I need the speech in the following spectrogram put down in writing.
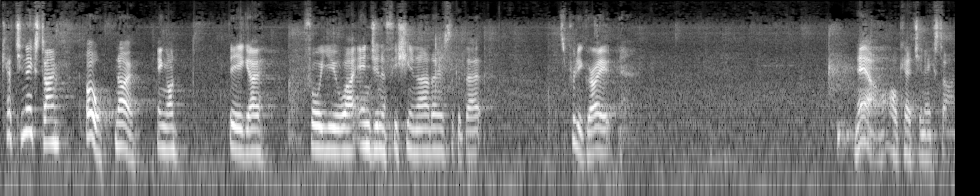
catch you next time. Oh no, hang on. There you go. For you uh, engine aficionados, look at that. It's pretty great. Now I'll catch you next time.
